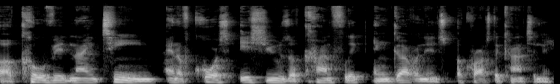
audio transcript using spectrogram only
uh, COVID 19, and of course, issues of conflict and governance across the continent.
